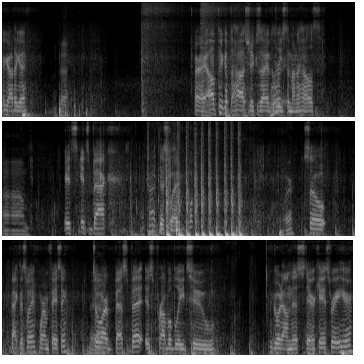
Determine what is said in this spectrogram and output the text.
I got a guy. Okay. Alright, I'll pick up the hostage because I have the least amount of health. Um, It's it's back I'm trying to this way. Where? So, back this way, where I'm facing. So our best bet is probably to go down this staircase right here.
